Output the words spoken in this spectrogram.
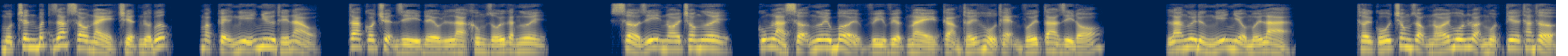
một chân bất giác sau này triệt nửa bước, mặc kệ nghĩ như thế nào, ta có chuyện gì đều là không dối gạt ngươi. Sở dĩ nói cho ngươi, cũng là sợ ngươi bởi vì việc này cảm thấy hổ thẹn với ta gì đó. Là ngươi đừng nghĩ nhiều mới là. Thời cố trong giọng nói hỗn loạn một tia than thở,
